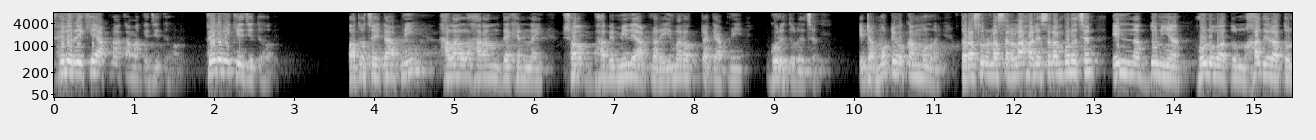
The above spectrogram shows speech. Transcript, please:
ফেলে রেখে আপনাকে, আমাকে যেতে হবে। ফেলে রেখে যেতে হবে। অথচ এটা আপনি হালাল, হারাম দেখেন নাই। সবভাবে মিলে আপনার ইমারতটাকে আপনি গড়ে তুলেছেন। এটা মোটেও কাম্য নয়। তো রাসূলুল্লাহ সাল্লাল্লাহু আলাইহি সাল্লাম বলেছেন ইন্নাদ দুনিয়া হুলওয়াতুন খাদিরাতুন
